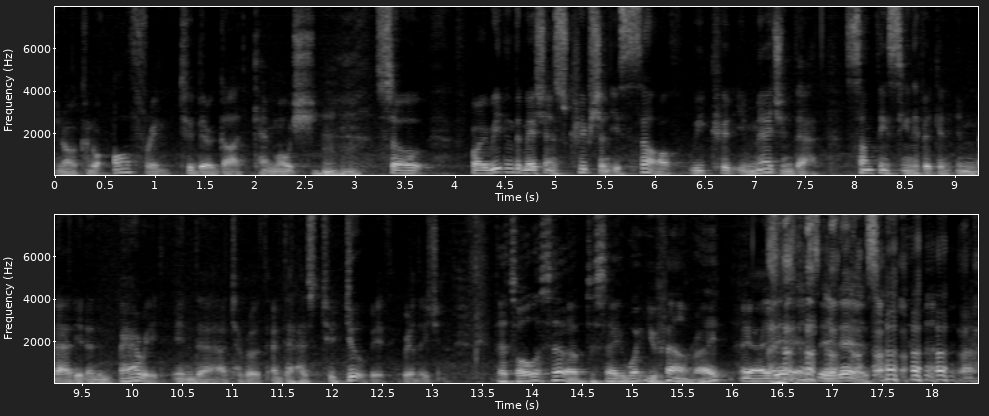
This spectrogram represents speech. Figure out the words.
you know, kind of offering to their god Chemosh. Mm-hmm. So by reading the Mesha inscription itself, we could imagine that something significant embedded and buried in the Ataroth, and that has to do with religion. That's all a setup to say what you found, right? Yeah, it is. It is. I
